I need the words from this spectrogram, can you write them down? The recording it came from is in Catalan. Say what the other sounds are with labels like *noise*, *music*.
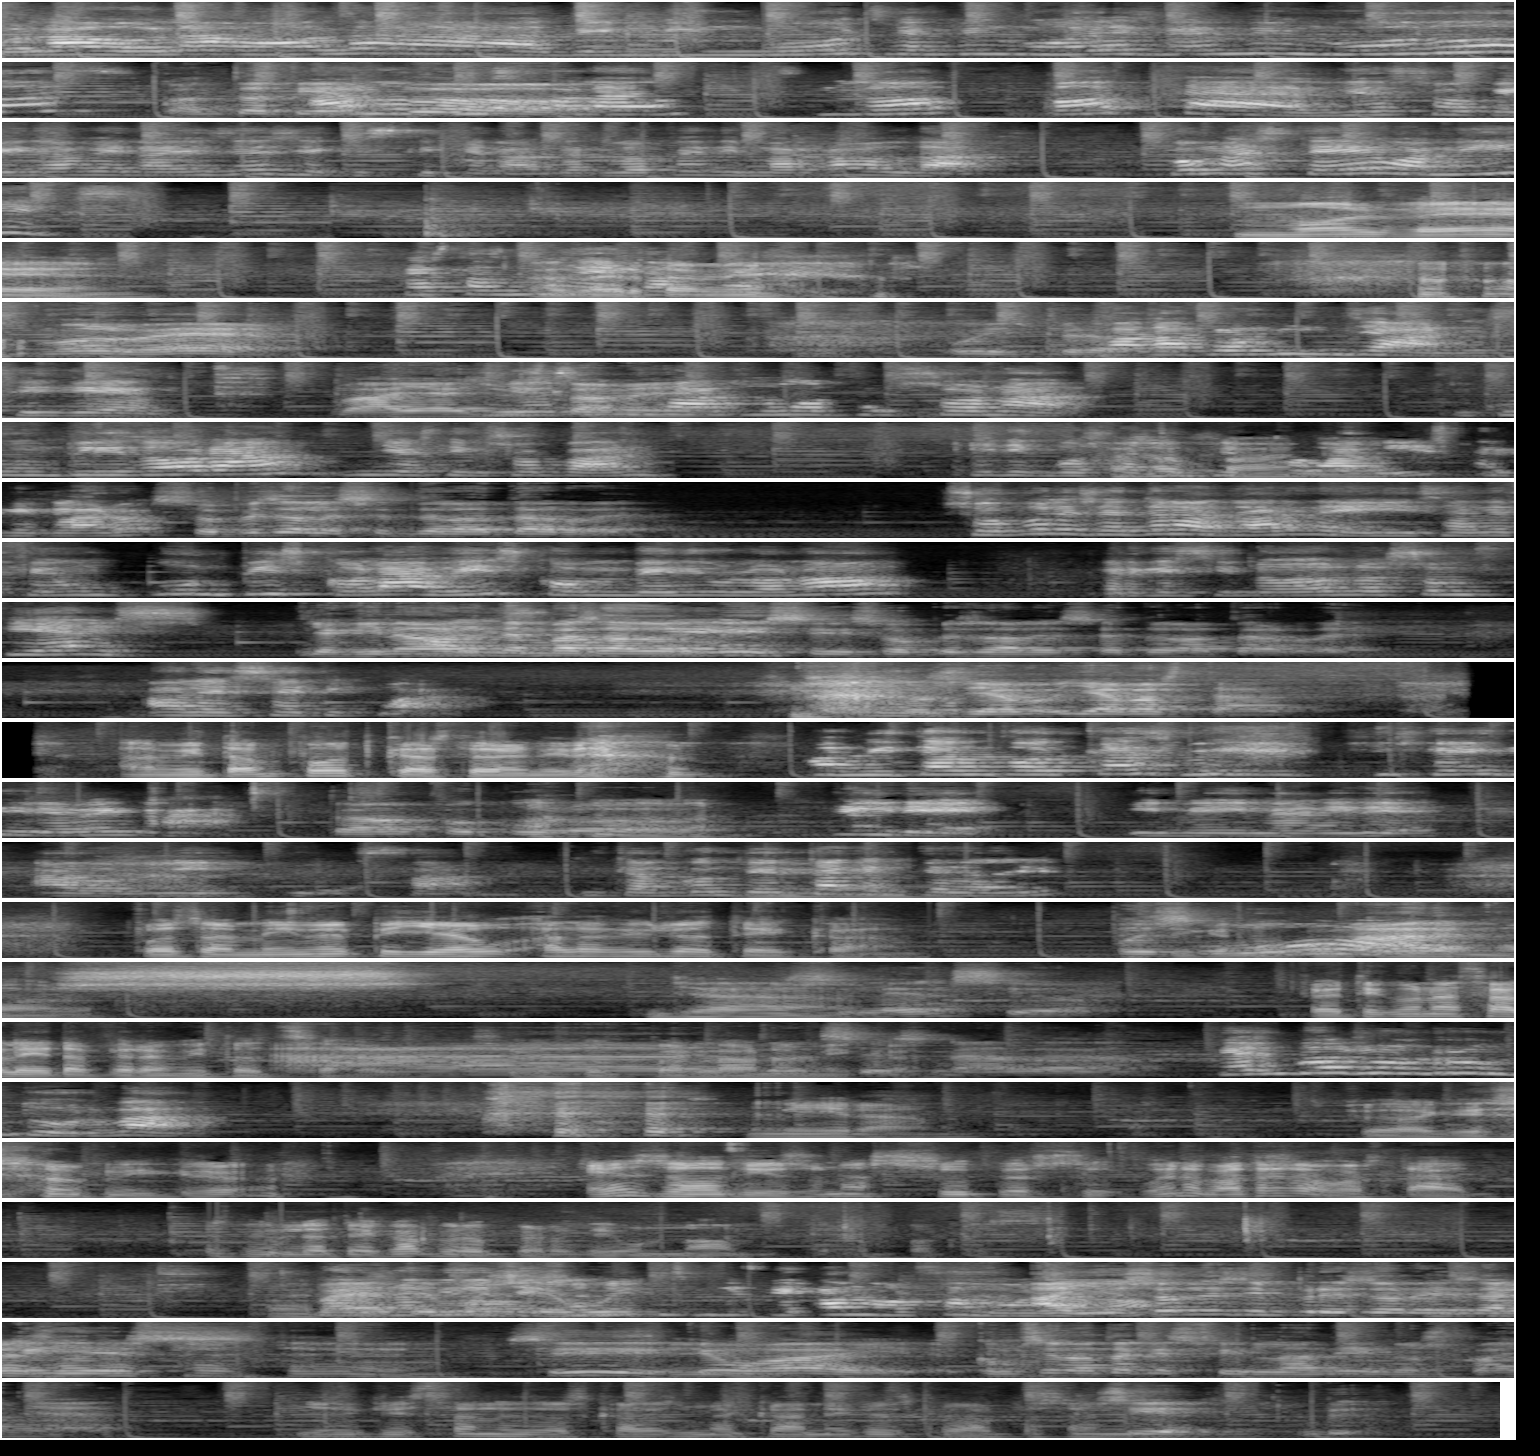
Hola, hola, hola. Benvinguts, benvingudes, benvingudos ¿Cuánto a tiempo? No Podcast. Jo sóc Eina Benaises i aquí estic en Albert López i Marc Gavaldà. Com esteu, amics? Molt bé. Que estàs Albert també. Molt bé. Ui, espera. M'agafeu menjant, o sigui, Vaja, jo soc justament. una persona complidora i estic sopant. I dic, vos Estàs faig un sopant, piscolabis, perquè, claro, Sopes a les 7 de la tarda. sopo a les 7 de la tarda i s'ha de fer un, un piscolabis, com bé diu el nom, perquè si no, no som fiels I a quina A hora te'n vas a dormir si sopes a les 7 de la tarda? a les 7 i quart. Doncs *laughs* ja, ja vas tard. A mi tant podcast anirà. A mi tant podcast me iré i diré, vinga, Toma por culo. iré. I me- i m'aniré a dormir. I ja està. I tan contenta que em quedaré. Pues a mi me pilleu a la biblioteca. Pues, Així que no oh, parlaré Marc, molt. Ja. silencio. Però tinc una saleta per a mi tot sol. Ah, Així que puc parlar una mica. entonces nada. Fes vos un room tour, va. *laughs* Mira. Espera, aquí és el micro. És odi, és una super... su- Bueno, vosaltres heu estat. És biblioteca, però per dir un nom. Però tampoc és... Vaya, és una te biblioteca, moco, una avui. biblioteca molt famosa, Ah, jo no? són les impressores aquelles... Impressores 3D. Sí, Sí. que guai. Com se nota que és Finlàndia i no Espanya, eh? I aquí estan les escales mecàniques que va passant. Sí,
